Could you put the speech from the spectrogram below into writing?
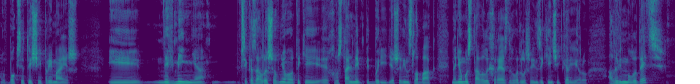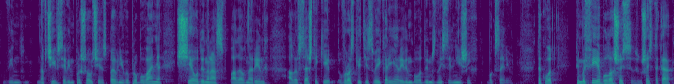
в боксі ти ще й приймаєш. І невміння. Всі казали, що в нього такий е, хрустальний підборіддя, що він слабак. На ньому ставили хрест, говорили, що він закінчить кар'єру. Але він молодець, він навчився, він пройшов через певні випробування, ще один раз впадав на ринг, але все ж таки в розквіті своєї кар'єри він був одним з найсильніших боксерів. Так от, Тимофія була щось, щось така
